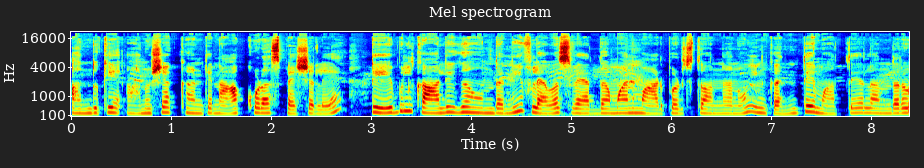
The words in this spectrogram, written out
అందుకే అనుషక్క అంటే నాకు కూడా స్పెషలే. టేబుల్ ఖాళీగా ఉందని ఫ్లవర్స్ వేద్దామా అని మాడపడుచుతూ అన్నాను. ఇంకంతే మా అత్తయ్యలు అందరూ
